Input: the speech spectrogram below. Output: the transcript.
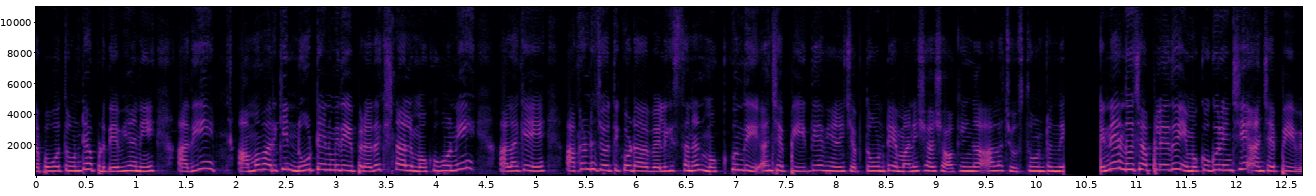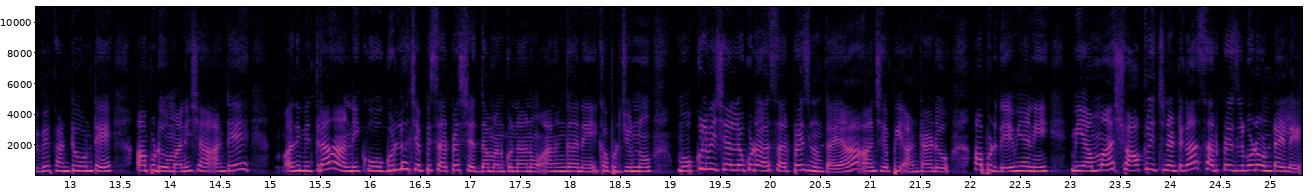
చెప్పబోతూ ఉంటే అప్పుడు దేవి అని అది అమ్మవారికి నూట ఎనిమిది ప్రదక్షిణాలు మొక్కుకొని అలాగే అఖండ జ్యోతి కూడా వెలిగిస్తానని మొక్కుకుంది అని చెప్పి దేవి అని చెప్తూ ఉంటే మనిష షాకింగ్గా అలా చూస్తూ ఉంటుంది. ఎందుకు చెప్పలేదు? ఈ ముక్కు గురించి అని చెప్పి వివేక్ అంటూ ఉంటే అప్పుడు మనిష అంటే అది మిత్ర నీకు గుళ్ళో చెప్పి సర్ప్రైజ్ చేద్దాం అనుకున్నాను అనగానే అప్పుడు జున్ను మొక్కుల విషయాల్లో కూడా సర్ప్రైజ్లు ఉంటాయా? అని చెప్పి అంటాడు. అప్పుడు దేవి అని మీ అమ్మ షాక్లు ఇచ్చినట్టుగా సర్ప్రైజ్లు కూడా ఉంటాయిలే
